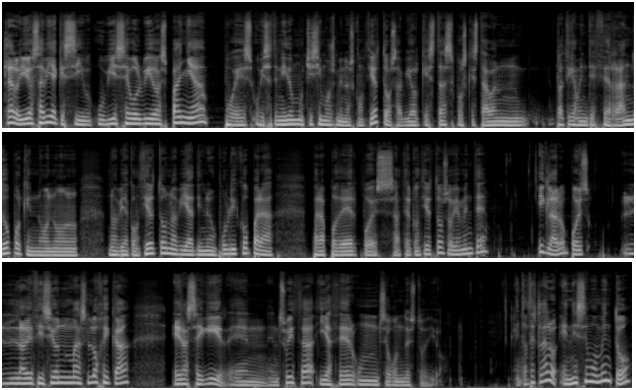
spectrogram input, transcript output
Claro, yo sabía que si hubiese volvido a España, pues hubiese tenido muchísimos menos conciertos. Había orquestas pues que estaban prácticamente cerrando porque no, no, no había concierto, no había dinero público para, para poder pues hacer conciertos, obviamente. Y claro, pues la decisión más lógica era seguir en, en Suiza y hacer un segundo estudio. Entonces, claro, en ese momento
